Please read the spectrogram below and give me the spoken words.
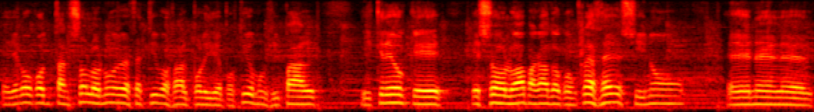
que llegó con tan solo nueve efectivos al Polideportivo Municipal y creo que eso lo ha pagado con creces, si no en,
